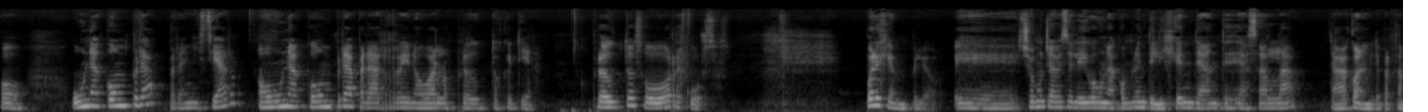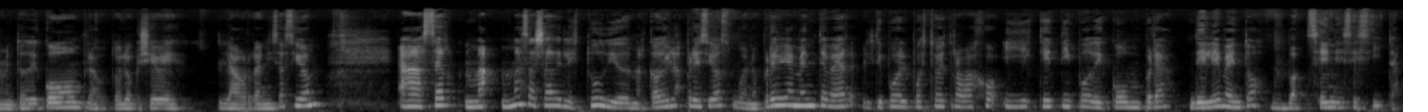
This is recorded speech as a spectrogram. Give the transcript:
o una compra para iniciar o una compra para renovar los productos que tienen, productos o recursos. Por ejemplo, eh, yo muchas veces le digo una compra inteligente antes de hacerla, con el departamento de compra o todo lo que lleve la organización a hacer más allá del estudio de mercado y los precios, bueno, previamente ver el tipo del puesto de trabajo y qué tipo de compra de elementos se necesita.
